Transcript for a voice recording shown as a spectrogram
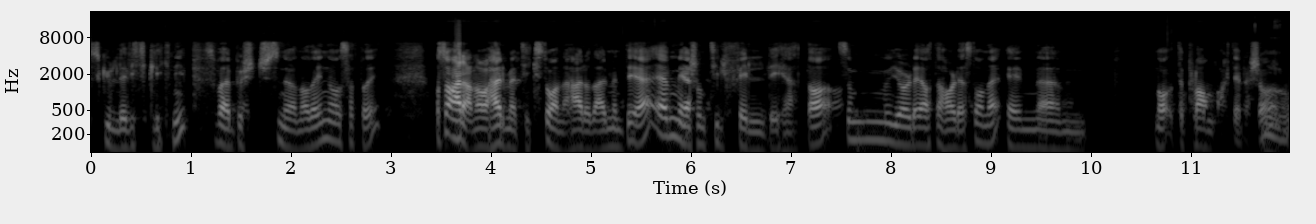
skulle virkelig knipe, så får jeg børste snøen av den og sette på den. Og så har jeg noe hermetikk stående her og der, men det er mer sånn tilfeldigheter som gjør det at jeg har det stående, enn um, noe til planlagt ellers. Mm.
